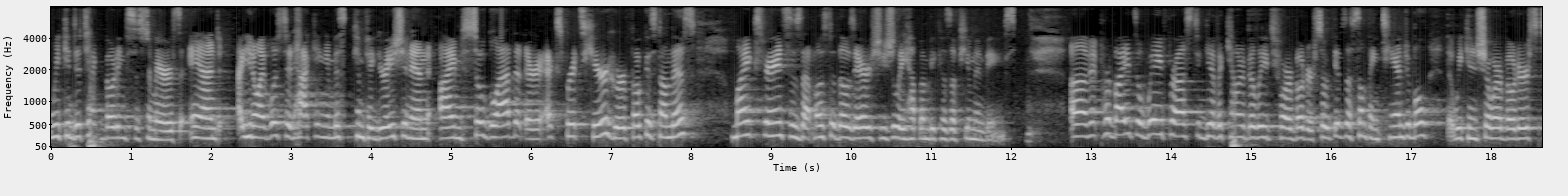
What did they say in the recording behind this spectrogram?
we can detect voting system errors. And, you know, I've listed hacking and misconfiguration, and I'm so glad that there are experts here who are focused on this. My experience is that most of those errors usually happen because of human beings. Um, it provides a way for us to give accountability to our voters. So it gives us something tangible that we can show our voters.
